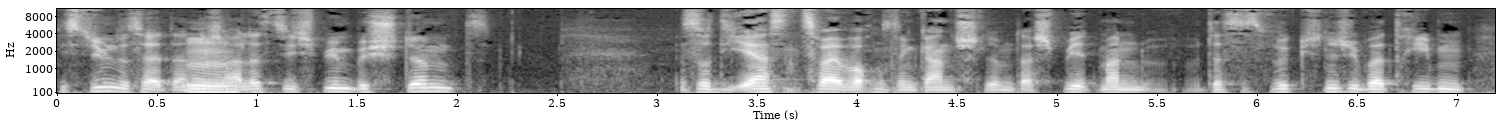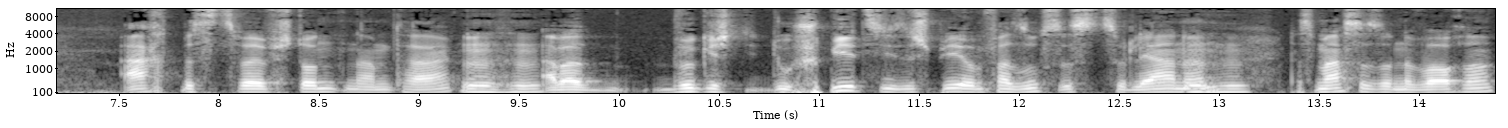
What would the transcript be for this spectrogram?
die streamen das halt dann mhm. nicht alles. Die spielen bestimmt, so die ersten zwei Wochen sind ganz schlimm. Da spielt man, das ist wirklich nicht übertrieben, acht bis zwölf Stunden am Tag. Mhm. Aber wirklich, du spielst dieses Spiel und versuchst es zu lernen. Mhm. Das machst du so eine Woche.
